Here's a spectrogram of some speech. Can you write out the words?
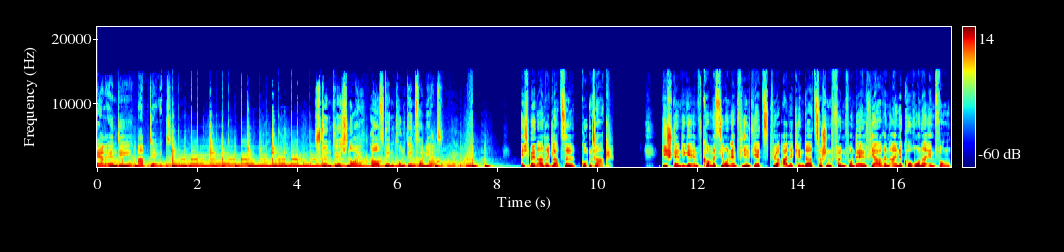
RND Update. Stündlich neu. Auf den Punkt informiert. Ich bin André Glatzel. Guten Tag. Die Ständige Impfkommission empfiehlt jetzt für alle Kinder zwischen 5 und 11 Jahren eine Corona-Impfung.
